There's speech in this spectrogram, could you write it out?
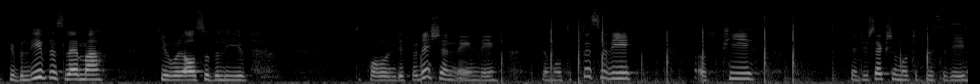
if you believe this lemma, you would also believe the following definition, namely the multiplicity of p, the intersection multiplicity,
